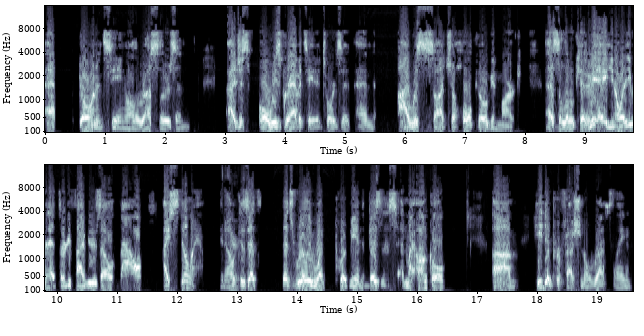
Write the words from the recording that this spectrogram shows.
and going and seeing all the wrestlers and I just always gravitated towards it and I was such a Hulk Hogan mark as a little kid. I mean, hey, you know what? Even at 35 years old now, I still am, you know, Sure. cause that's, that's really what put me in the business. And my uncle, um, he did professional wrestling.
